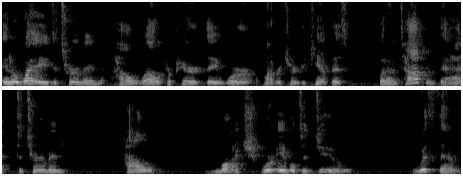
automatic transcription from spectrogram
in a way determine how well prepared they were upon return to campus but on top of that determine how much we're able to do with them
